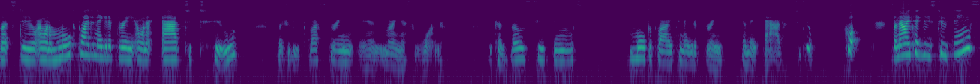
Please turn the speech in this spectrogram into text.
Let's do, I want to multiply to negative 3. I want to add to 2. So it should be plus 3 and minus 1 because those two things multiply to negative 3 and they add to 2. So now I take these two things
